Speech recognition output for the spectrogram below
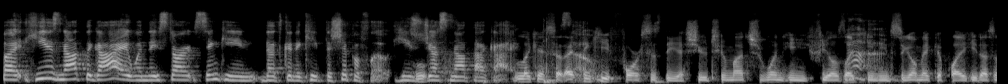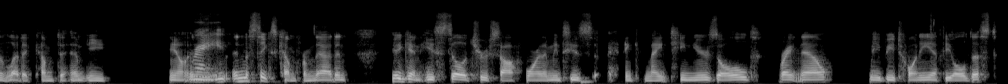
But he is not the guy when they start sinking that's going to keep the ship afloat. He's Well, just not that guy. like I said, I think he forces the issue too much when he feels like he needs to go make a play. He doesn't let it come to him. He, you know, and, Right. and mistakes come from that. And again, he's still a true sophomore. That means he's, I think, 19 years old right now, maybe 20 at the oldest.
